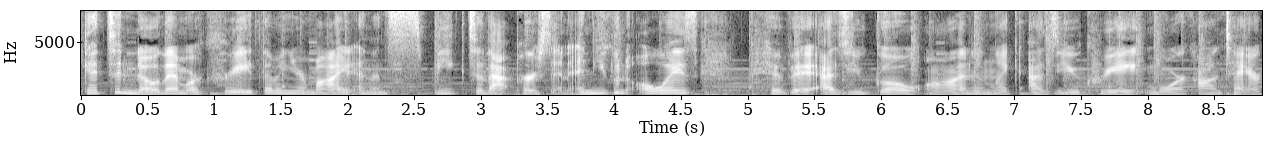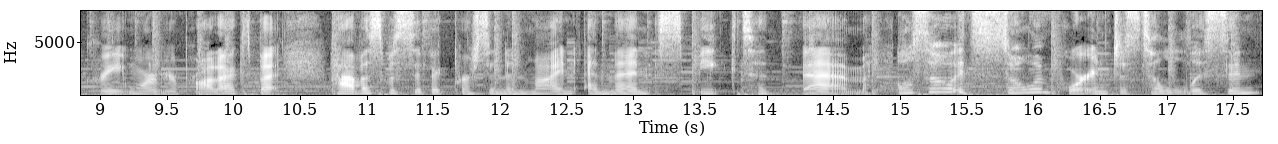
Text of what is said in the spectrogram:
get to know them or create them in your mind and then speak to that person. And you can always pivot as you go on and like as you create more content or create more of your product, but have a specific person in mind and then speak to them. Also, it's so important just to listen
